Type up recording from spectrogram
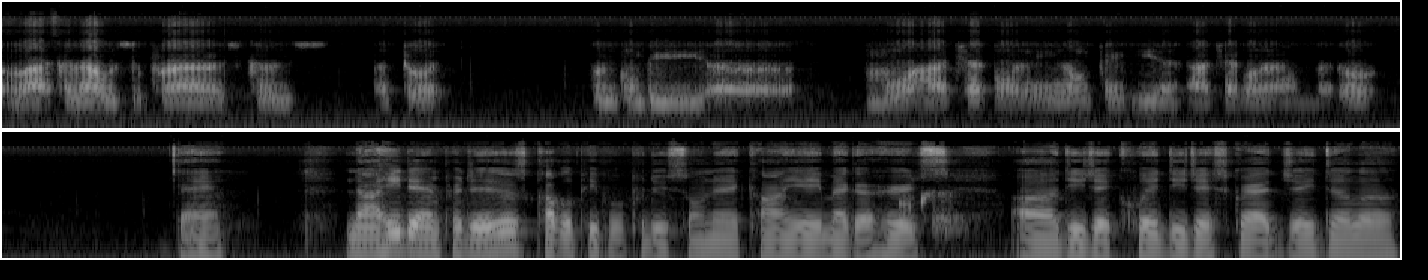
a lot, because I was surprised, because I thought it was going to be uh, more high check on it. You don't think he had Hi-Tek on the album at all. Damn. Nah, he didn't produce. There's a couple of people produced on there. Kanye, Megahertz, Okay. uh, DJ Quik, DJ Scratch, J Dilla,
